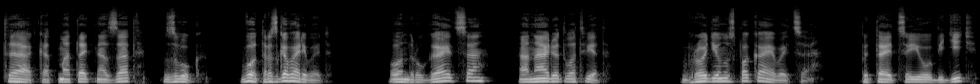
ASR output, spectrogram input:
Так, отмотать назад. Звук. Вот, разговаривает. Он ругается, она орёт в ответ. Вроде он успокаивается. Пытается ее убедить.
